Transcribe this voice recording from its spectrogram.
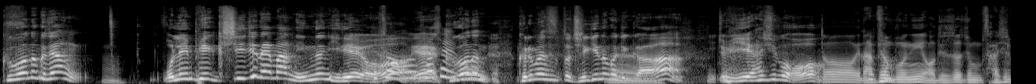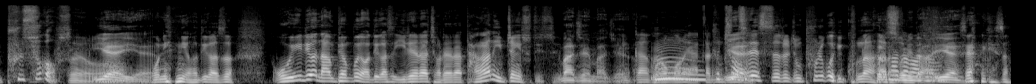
그거는 그냥 올림픽 시즌에만 있는 일이에요. 그쵸, 예, 사실 그거는 뭐- 그러면서 또 즐기는 거니까 좀 이해하시고. 또 남편분이 어디서 좀 사실 풀 수가 없어요. 예, 예. 본인이 어디 가서 오히려 남편분이 어디 가서 이래라 저래라 당하는 입장일 수도 있어요. 맞아요, 맞아요. 그러니까 그런 거는 약간 좀 그쵸. 스트레스를 좀 풀고 있구나. 그렇습니다. 맞아, 맞아. 예, 생각해서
